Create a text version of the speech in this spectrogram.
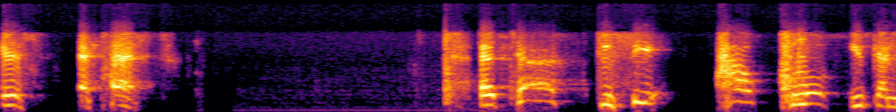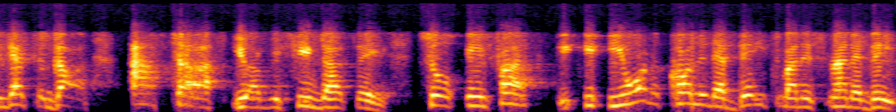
is a test. A test to see how close you can get to God after you have received that thing. So in fact, you want to call it a bait, but it's not a bait.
